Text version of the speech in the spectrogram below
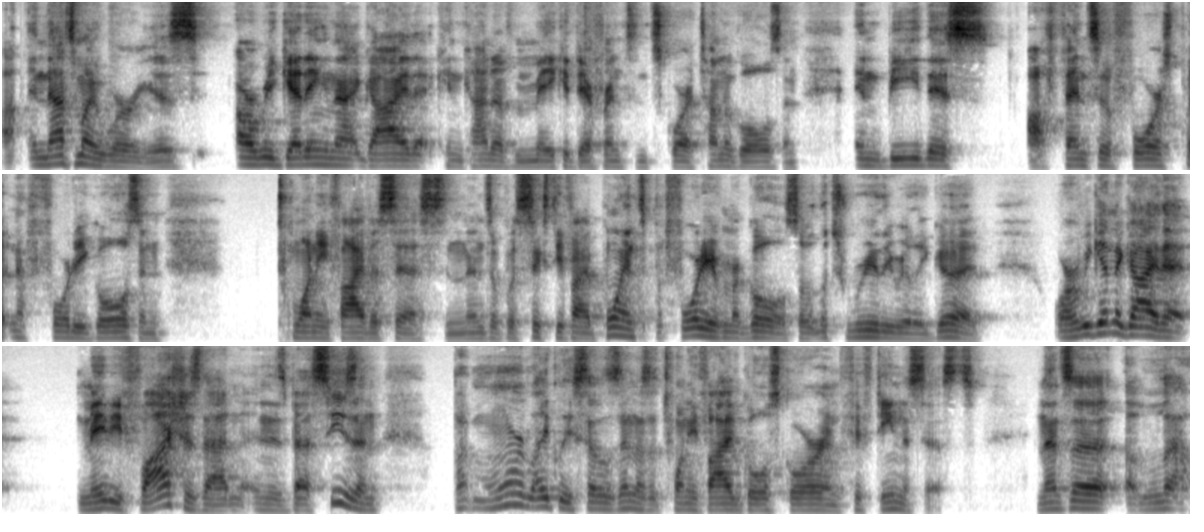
Uh, and that's my worry is are we getting that guy that can kind of make a difference and score a ton of goals and and be this offensive force putting up 40 goals and 25 assists and ends up with 65 points but 40 of them are goals so it looks really really good or are we getting a guy that maybe flashes that in, in his best season but more likely settles in as a 25 goal scorer and 15 assists. And that's a, a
